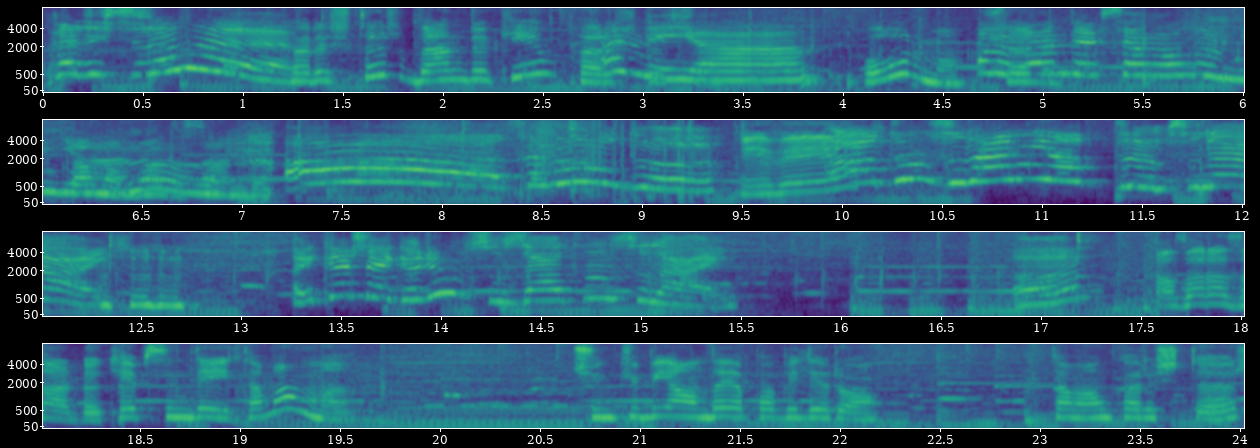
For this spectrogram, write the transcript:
karıştıralım. karıştır. Ben dökeyim. Karıştır Anne ya. Olur mu? Ama Şöyle. ben döksem olur mu ya? Tamam, Ne hadi olur? sen dök. Aa, sana oldu. Evet. Altın slime yaptım slime. Arkadaşlar görüyor musunuz altın slime? Aa, Azar azar dök. Hepsini değil tamam mı? Çünkü bir anda yapabilir o. Tamam karıştır.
